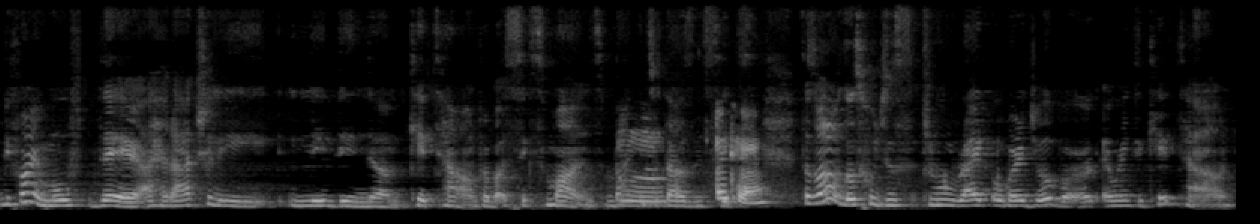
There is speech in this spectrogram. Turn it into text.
before I moved there, I had actually lived in um, Cape Town for about six months back mm. in 2006. Okay. So I was one of those who just flew right over Joburg and went to Cape Town.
